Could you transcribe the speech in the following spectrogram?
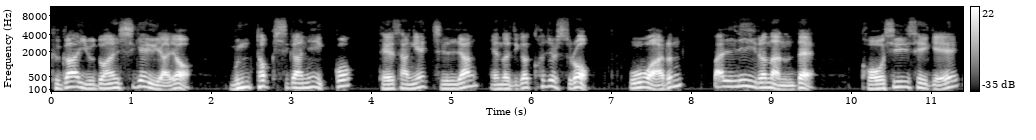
그가 유도한 식에 의하여 문턱 시간이 있고 대상의 질량 에너지가 커질수록 OR은 빨리 일어나는데 거시 세계의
